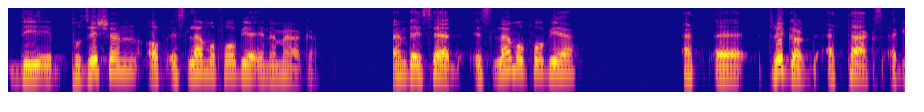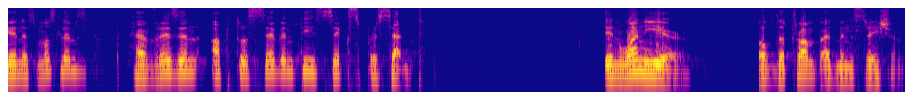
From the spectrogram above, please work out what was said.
the position of Islamophobia in America. And they said Islamophobia at, uh, triggered attacks against Muslims have risen up to 76% in one year of the Trump administration.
